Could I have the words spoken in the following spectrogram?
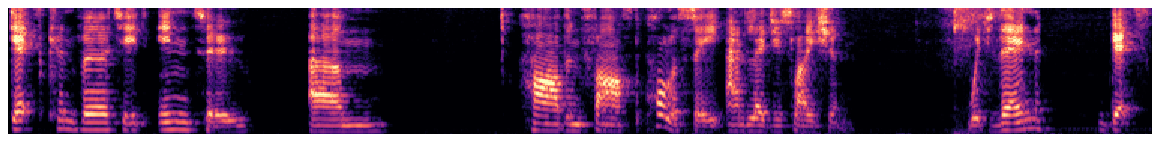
gets converted into um, hard and fast policy and legislation, which then gets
